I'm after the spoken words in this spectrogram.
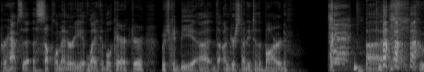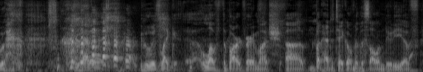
perhaps a, a supplementary likable character, which could be uh, the understudy to the bard. uh, who who had a who was like loved the bard very much, uh, but had to take over the solemn duty of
